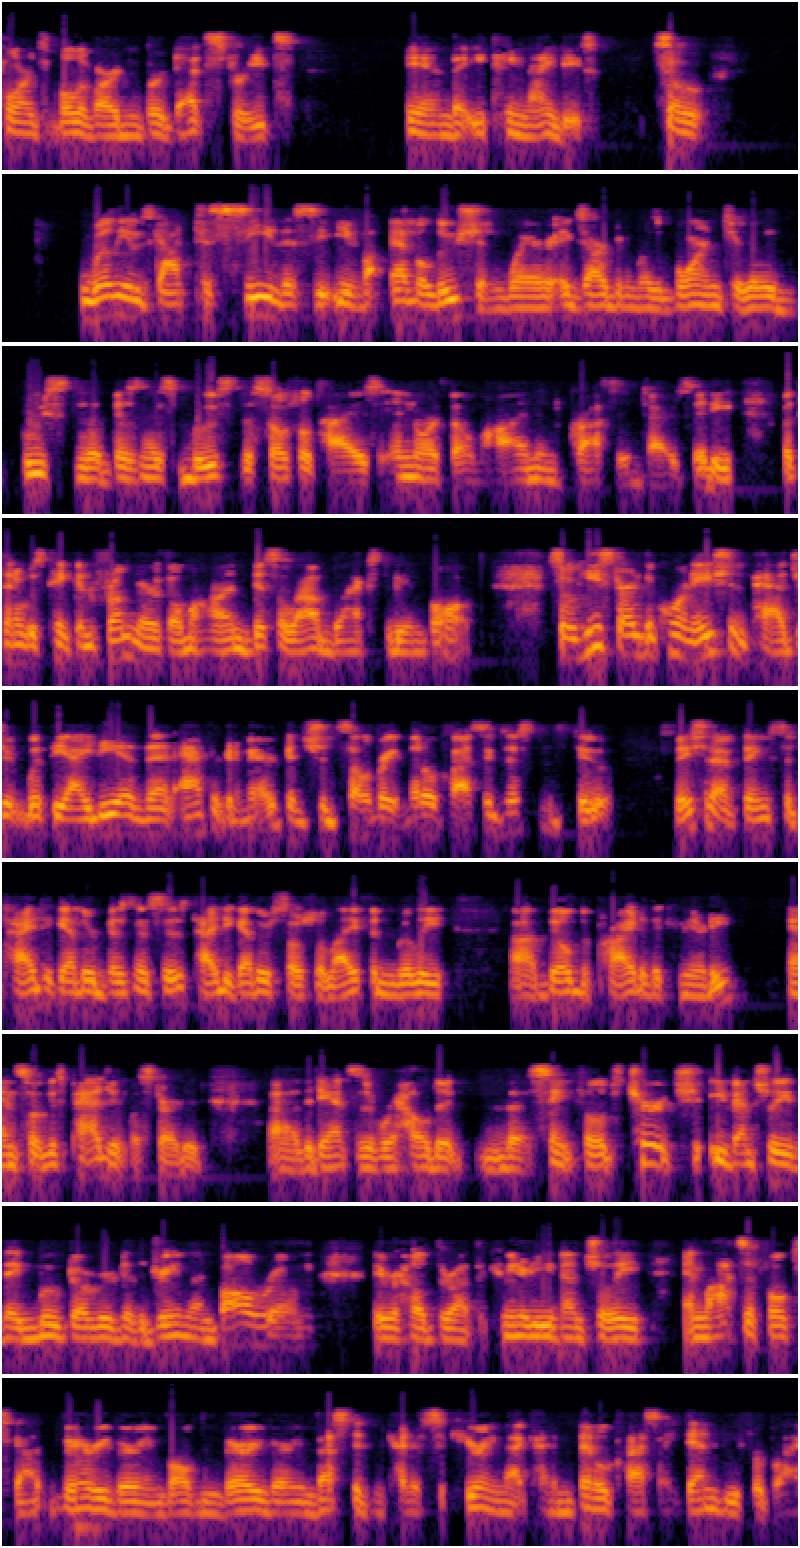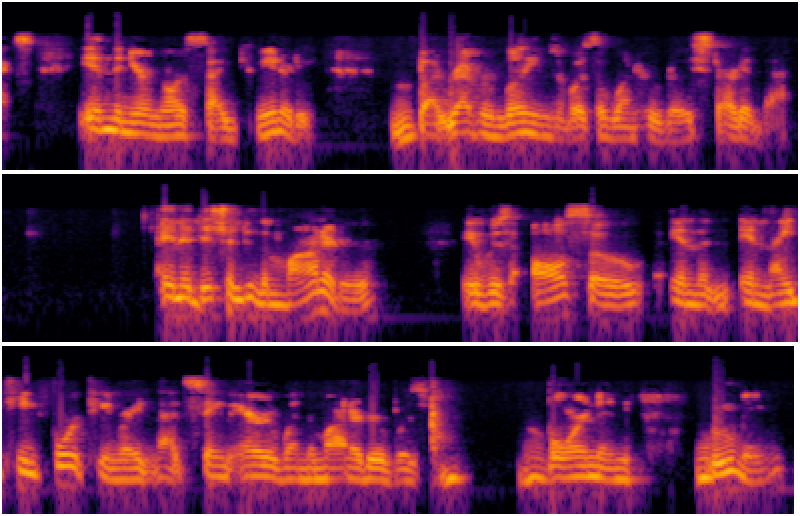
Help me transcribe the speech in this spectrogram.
Florence Boulevard and Burdette Streets in the 1890s. So Williams got to see this ev- evolution where Ak-Sar-Ben was born to really boost the business, boost the social ties in North Omaha and across the entire city. But then it was taken from North Omaha and disallowed blacks to be involved. So he started the coronation pageant with the idea that African Americans should celebrate middle class existence too. They should have things to tie together businesses, tie together social life, and really uh, build the pride of the community. And so this pageant was started. Uh, the dances were held at the St. Philip's Church. Eventually, they moved over to the Dreamland Ballroom. They were held throughout the community eventually. And lots of folks got very, very involved and very, very invested in kind of securing that kind of middle class identity for blacks in the near North Side community. But Reverend Williams was the one who really started that. In addition to the monitor, it was also in the in 1914, right in that same era when the monitor was born and booming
